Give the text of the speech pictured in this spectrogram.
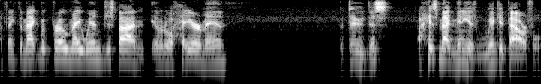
I think the MacBook Pro may win just by a little hair, man. But dude, this his Mac Mini is wicked powerful.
